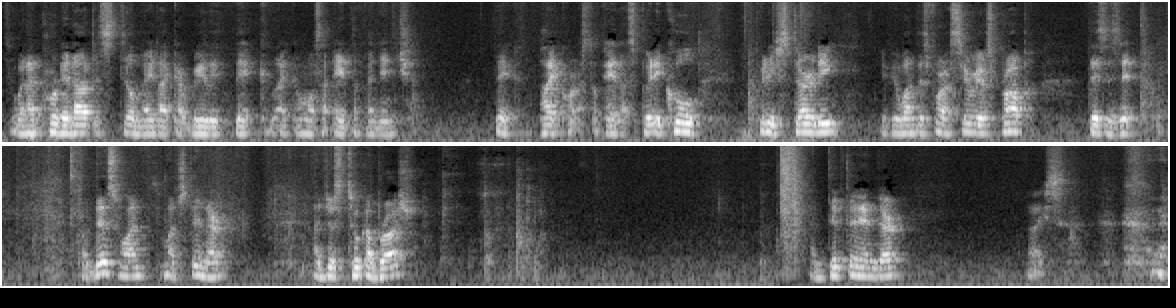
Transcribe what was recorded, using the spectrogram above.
So when I poured it out, it still made like a really thick, like almost an eighth of an inch thick pie crust. Okay, that's pretty cool, pretty sturdy. If you want this for a serious prop, this is it. For this one, much thinner, I just took a brush and dipped it in there. Nice.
